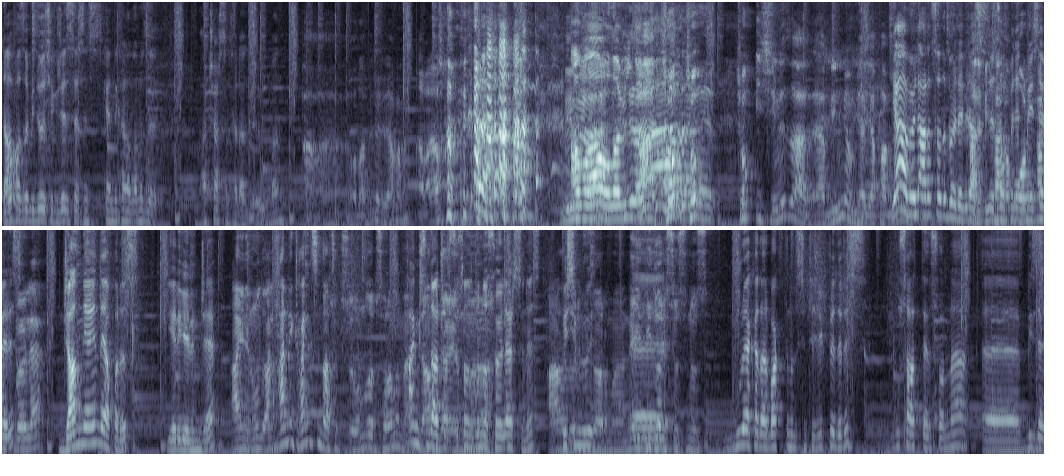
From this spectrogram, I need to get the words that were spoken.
Daha fazla video çekeceğiz. İsterseniz siz kendi kanallarınızı açarsınız herhalde Ürman. Aa, olabilir ama. Ama Bilmiyorum. Ama olabilir Aa, ama. çok çok çok işimiz var. Ya bilmiyorum ya yapabilir Ya miyim? böyle arada da böyle biraz hani bir size tane sohbet etmeyi ortak severiz. böyle Canlı yayın da yaparız yeri gelince. Aynen onu hani hangisini daha çok istiyor onu da bir soralım ya. Hangisini Canlı daha çok istiyorsanız bunu da söylersiniz. Biz böyle şimdi mı? Ne Ee, video istiyorsunuz? buraya kadar baktığınız için teşekkür ederiz. Bu saatten sonra e, bize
